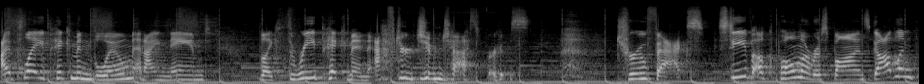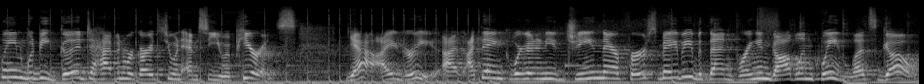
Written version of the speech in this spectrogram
I play Pikmin Bloom and I named like three Pikmin after Jim Jaspers. True facts. Steve Okpoma responds, Goblin Queen would be good to have in regards to an MCU appearance. Yeah, I agree. I, I think we're gonna need Jean there first maybe, but then bring in Goblin Queen. Let's go.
